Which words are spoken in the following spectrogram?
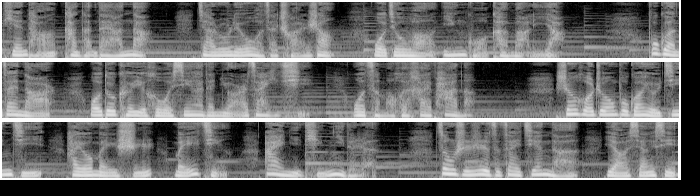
天堂看看戴安娜；假如留我在船上，我就往英国看玛利亚。不管在哪儿，我都可以和我心爱的女儿在一起，我怎么会害怕呢？生活中不光有荆棘。”还有美食、美景、爱你、挺你的人，纵使日子再艰难，也要相信，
